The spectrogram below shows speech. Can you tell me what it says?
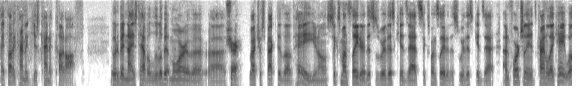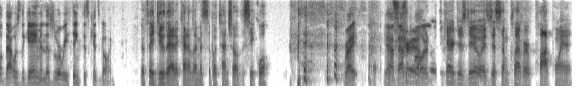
I thought it kind of just kind of cut off. It would have been nice to have a little bit more of a uh, sure retrospective of, hey, you know, six months later, this is where this kid's at. Six months later, this is where this kid's at. Unfortunately, it's kind of like, hey, well, that was the game, and this is where we think this kid's going if they do that, it kind of limits the potential of the sequel. right. Yeah. It's basketball. Or, what the characters do is just some clever plot point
